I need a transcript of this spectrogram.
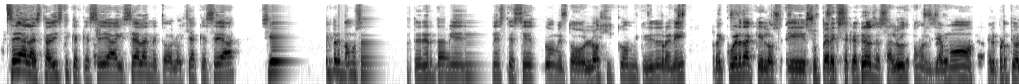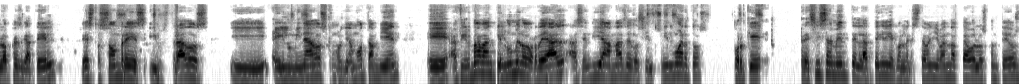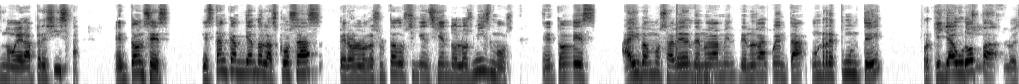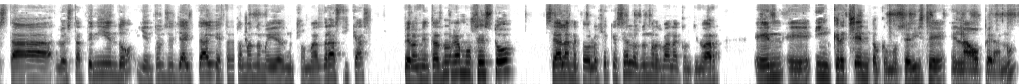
sea la estadística que sea y sea la metodología que sea, siempre vamos a tener también este sesgo metodológico, mi querido René. Recuerda que los eh, super exsecretarios de salud, como les llamó el propio López Gatel, estos hombres ilustrados y, e iluminados, como los llamó también, eh, afirmaban que el número real ascendía a más de 200 mil muertos, porque precisamente la técnica con la que estaban llevando a cabo los conteos no era precisa. Entonces, están cambiando las cosas pero los resultados siguen siendo los mismos. Entonces, ahí vamos a ver de, de nueva cuenta un repunte, porque ya Europa lo está, lo está teniendo y entonces ya Italia está tomando medidas mucho más drásticas, pero mientras no hagamos esto, sea la metodología que sea, los números van a continuar en eh, como se dice en la ópera, ¿no?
